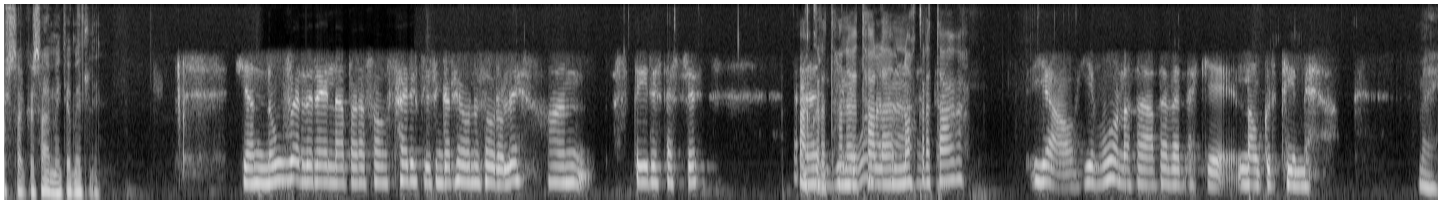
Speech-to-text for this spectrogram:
orsaka sæmingja milli? Já, nú verður eiginlega bara að fá þær upplýsingar hjá hann og Þóróli. Hann stýrir þessu. Akkurat, hann hefur talað um nokkra daga. Já, ég vona það að það verð ekki langur tími Nei.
